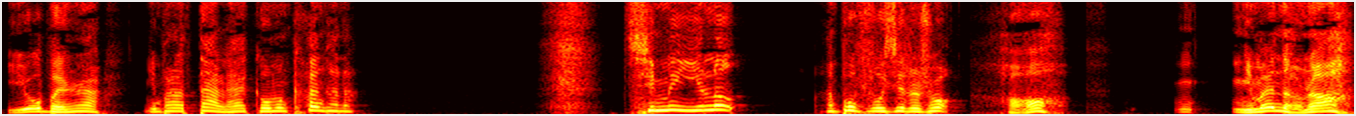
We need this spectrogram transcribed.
有本事你把他带来给我们看看呢。秦明一愣，还不服气的说：“好，你你们等着啊，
